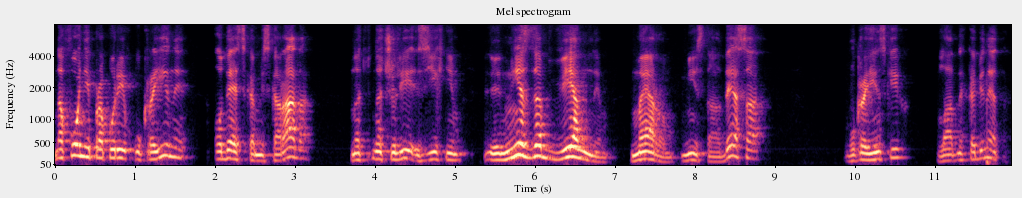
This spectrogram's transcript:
на фоні прапорів України, Одеська міська рада на, на чолі з їхнім е, незабвенним мером міста Одеса в українських владних кабінетах.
